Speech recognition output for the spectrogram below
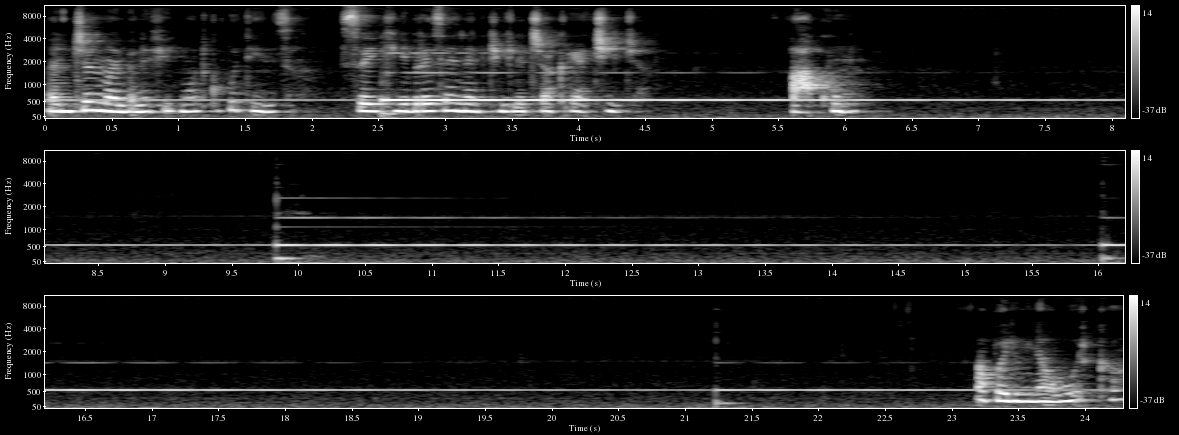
în cel mai benefic mod cu putință, să echilibreze energiile chakra 5 Acum. Apoi lumina urcă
